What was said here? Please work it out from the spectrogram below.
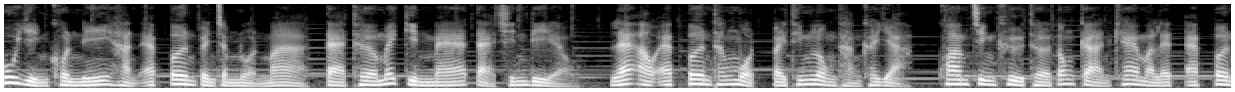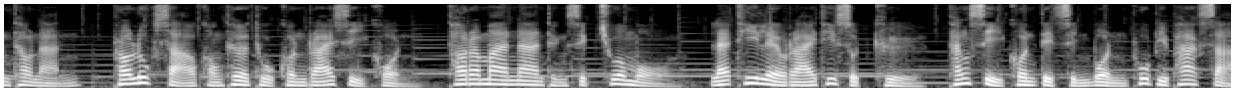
ผู้หญิงคนนี้หั่นแอปเปิลเป็นจำนวนมาก แต่เธอไม่กินแม้แต่ชิ้นเดียว และเอาแอปเปิลทั้งหมดไปทิ้งลงถังขยะ ความจริงคือเธอต้องการแค่เมล็ดแอปเปิลเท่านั้น เพราะลูกสาวของเธอถูกคนร้าย 4 คน ทรมานนานถึง 10 ชั่วโมง และที่เลวร้ายที่สุดคือ ทั้ง 4 คนติดสินบนผู้พิพากษา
